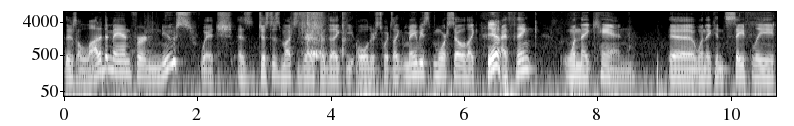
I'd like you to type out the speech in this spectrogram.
there's a lot of demand for new Switch as just as much as there is for the, like the older Switch. Like maybe it's more so. Like Yeah. I think when they can, uh, when they can safely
